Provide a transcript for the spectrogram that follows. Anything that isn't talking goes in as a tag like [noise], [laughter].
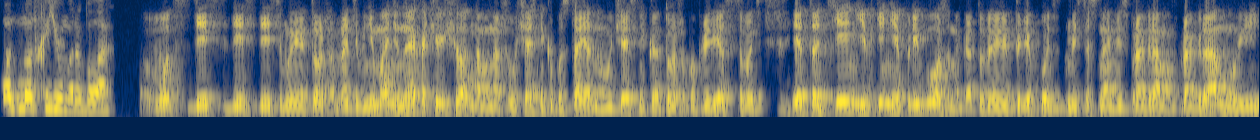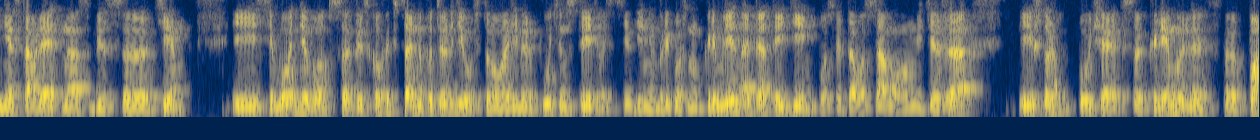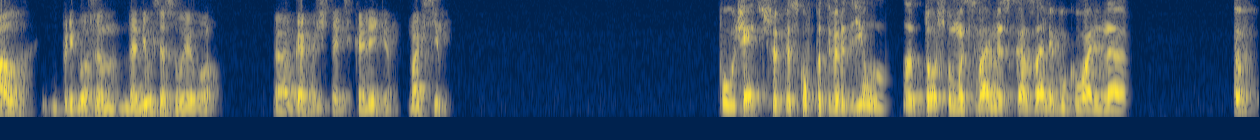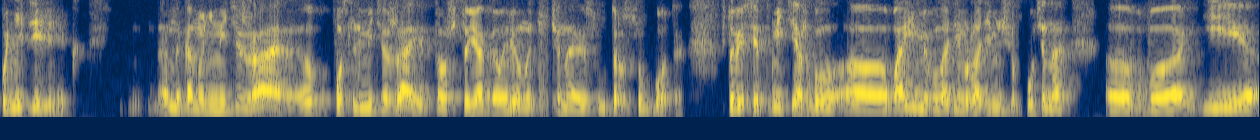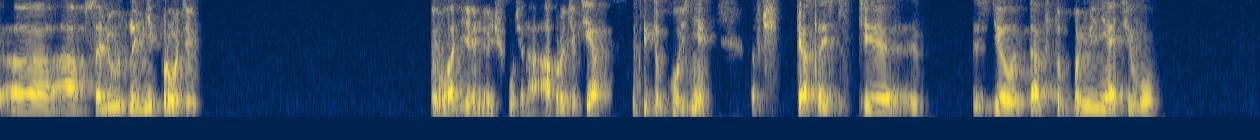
вот. Нотка юмора была. Вот здесь, здесь, здесь мы тоже обратим внимание. Но я хочу еще одного нашего участника, постоянного участника, тоже поприветствовать. Это тень Евгения Пригожина, который переходит вместе с нами из программы в программу и не оставляет нас без э, тем. И сегодня вот Песков официально подтвердил, что Владимир Путин встретился с Евгением Пригожиным в Кремле на пятый день после того самого мятежа. И что же получается, Кремль э, пал, Пригожин добился своего? Э, как вы считаете, коллеги? Максим. Получается, что Песков подтвердил то, что мы с вами сказали буквально в понедельник, накануне мятежа, после мятежа, и то, что я говорил, начиная с утра субботы, что весь этот мятеж был э, во имя Владимира Владимировича Путина э, в, и э, абсолютно не против Владимира Владимировича Путина, а против тех, какие-то козни, в частности, сделать так, чтобы поменять его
